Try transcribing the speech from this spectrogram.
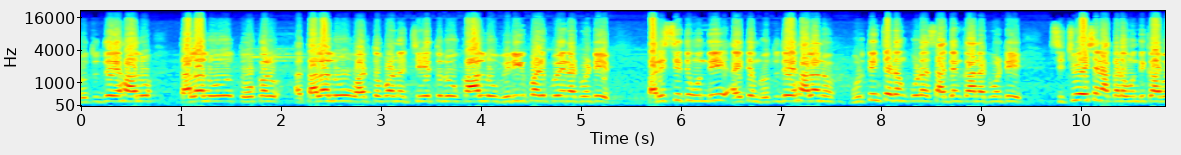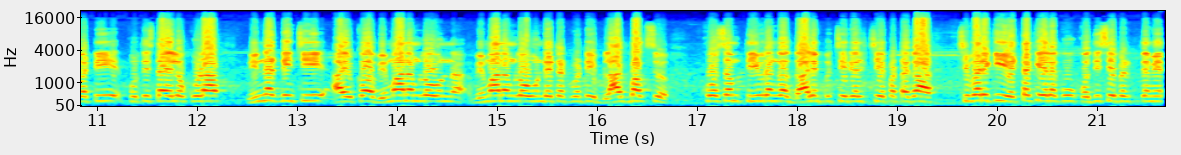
మృతదేహాలు తలలు తోకలు తలలు వాటితో పాటు చేతులు కాళ్ళు విరిగి పడిపోయినటువంటి పరిస్థితి ఉంది. అయితే మృతదేహాలను గుర్తించడం కూడా సాధ్యం కానటువంటి సిచ్యువేషన్ అక్కడ ఉంది కాబట్టి పూర్తి స్థాయిలో కూడా నిన్నటి నుంచి ఆ యొక్క విమానంలో ఉన్న విమానంలో ఉండేటటువంటి బ్లాక్ బాక్స్ కోసం తీవ్రంగా గాలింపు చర్యలు చేపట్టగా చివరికి ఎట్టకేలకు కొద్దిసేపటి క్రితమే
